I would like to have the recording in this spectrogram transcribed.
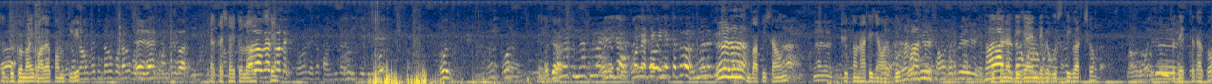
তো দুটো নয়, বাঁধা কমপ্লিট একটা ছয় তোলা হচ্ছে। বাপি সাউন্ড হাটি জামালপুর। পিছনের ডিজাইন দেখে বুঝতেই পারছ। তো দেখতে থাকো,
